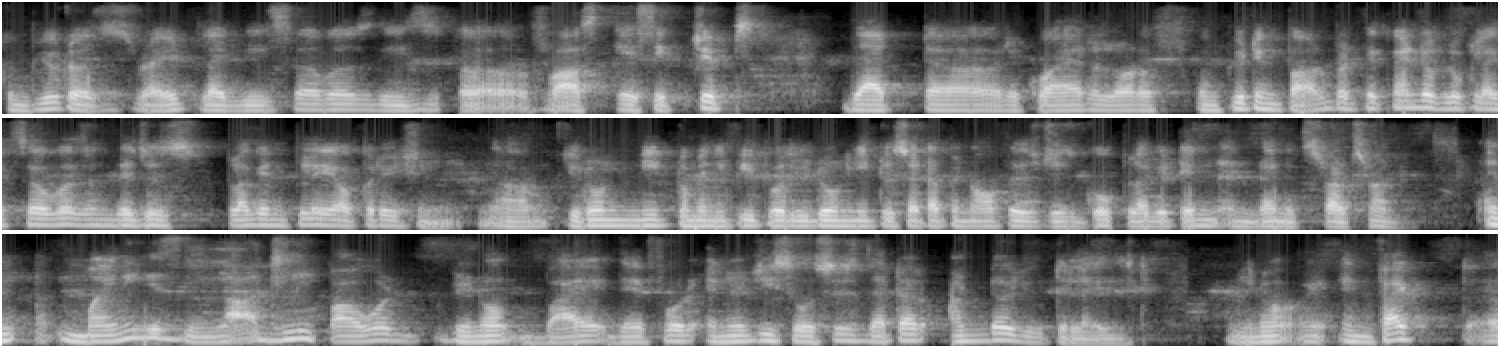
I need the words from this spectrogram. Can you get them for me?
computers, right? Like these servers, these uh, fast ASIC chips that uh, require a lot of computing power, but they kind of look like servers and they just plug and play operation. Um, you don't need too many people, you don't need to set up an office, just go plug it in and then it starts running. And mining is largely powered, you know, by therefore energy sources that are underutilized. You know, in fact, a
